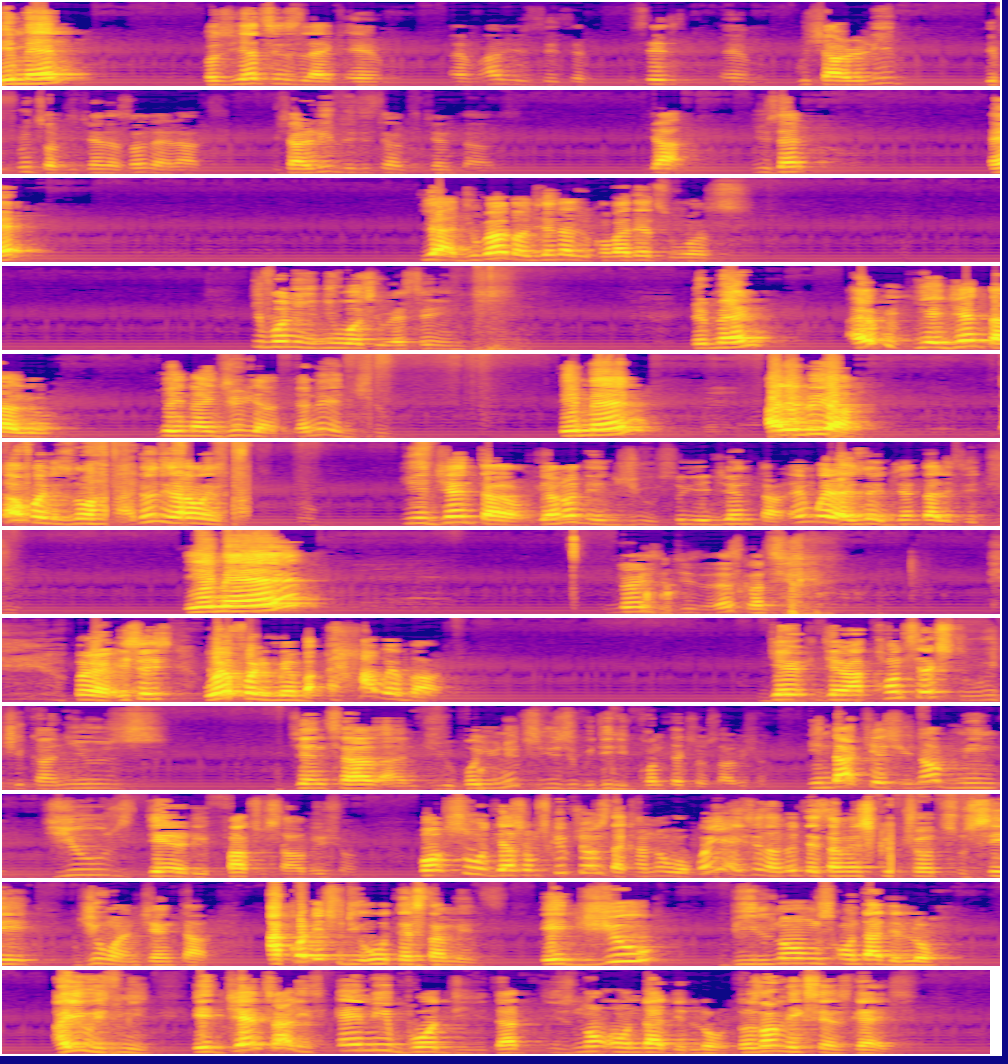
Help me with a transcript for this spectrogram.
Amen? Because you hear things like, um, um, how do you say it? It says, um, we shall reap the fruits of the Gentiles, something like that. We shall reap the distance of the Gentiles. Yeah. You said, eh? Yeah, the word of the Gentiles will converted to us. Even if you knew what you were saying. Amen? I hope you're a Gentile. You're a Nigerian. You're not a Jew. Amen? Hallelujah. That one is not hard. I don't think that one is hard. You're a Gentile. You're not a Jew, so you're a Gentile. Anybody that is not a Gentile is a Jew. Amen? Glory to Jesus. Let's continue. All right. It says, Wherefore remember, however, there, there are contexts to which you can use Gentile and Jew, but you need to use it within the context of salvation. In that case, you now mean Jews there refer to salvation. But so there are some scriptures that cannot work. When you're using an Old Testament scripture to say Jew and Gentile, according to the Old Testament, a Jew belongs under the law. Are you with me? A Gentile is anybody that is not under the law. Does that make sense, guys?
